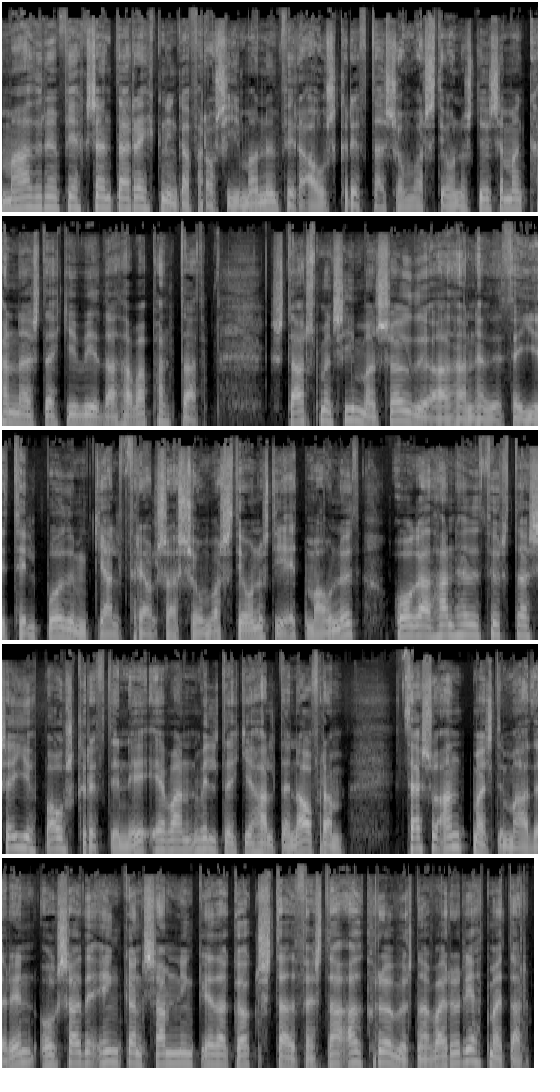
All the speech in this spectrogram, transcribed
Maðurinn fekk senda reikninga frá símanum fyrir áskrifta sjónvarstjónustu sem hann kannast ekki við að hafa pantað. Starfsmenn síman sögðu að hann hefði þegið til bóðum gjaldfrjálsa sjónvarstjónust í eitt mánuð og að hann hefði þurft að segja upp áskriftinni ef hann vildi ekki halda henn áfram. Þessu andmælti maðurinn og sagði engan samning eða gögn staðfesta að kröfurnar væru réttmættar.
